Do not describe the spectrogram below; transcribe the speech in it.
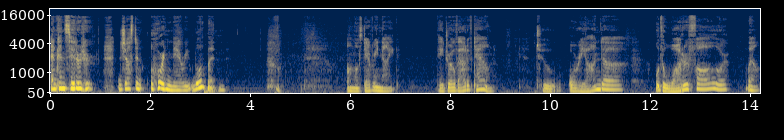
and considered her just an ordinary woman. Almost every night, they drove out of town to Oreanda, or the waterfall, or, well,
